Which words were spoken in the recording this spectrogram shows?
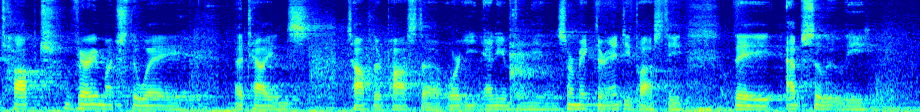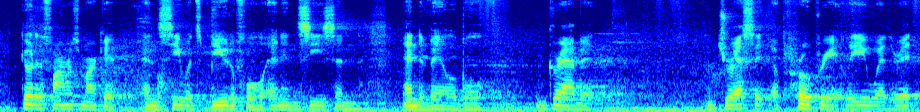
topped very much the way Italians top their pasta or eat any of their meals or make their antipasti. They absolutely go to the farmer's market and see what's beautiful and in season and available, grab it, dress it appropriately, whether it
